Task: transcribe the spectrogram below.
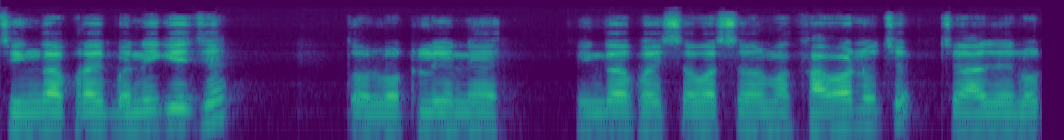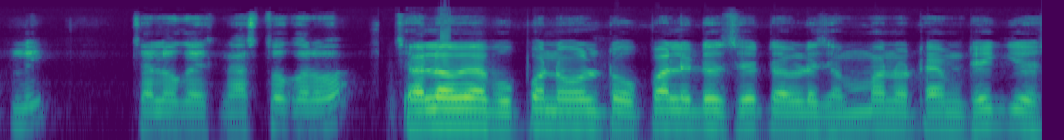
ઝીંગા ફ્રાય બની ગઈ છે તો લોટલી ને ઝીંગા ફ્રાય સવાર સવારમાં ખાવાનું છે. તો આજે લોટલી. ચાલો ગાઈસ નાસ્તો કરવા. ચાલો હવે આ બપોરનો ઓલ તો ઉપા લીધો છે તો હવે જમવાનો ટાઈમ થઈ ગયો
